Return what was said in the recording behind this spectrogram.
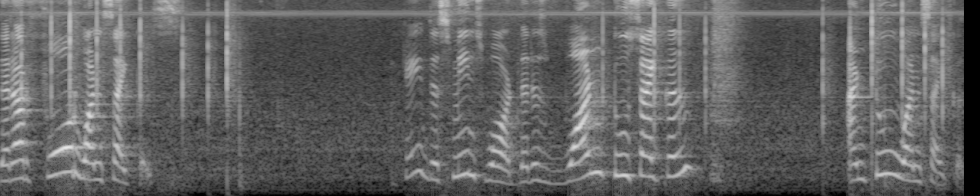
There are 4 1 cycles okay. This means what? There is 1 2 cycle and 2 1 cycle.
